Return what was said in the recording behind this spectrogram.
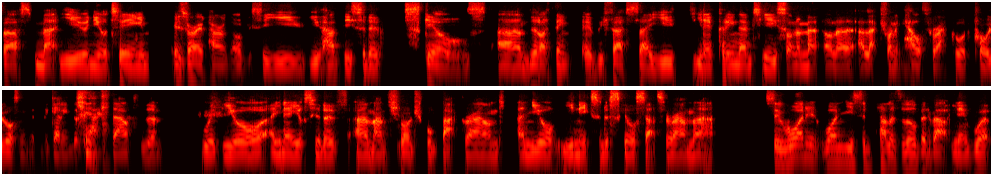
first met you and your team, it's very apparent that obviously you you had these sort of skills um, that I think it'd be fair to say you you know putting them to use on a on an electronic health record probably wasn't getting the best out of them with your you know your sort of um, anthropological background and your unique sort of skill sets around that. So why did why don't you sort of tell us a little bit about you know what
